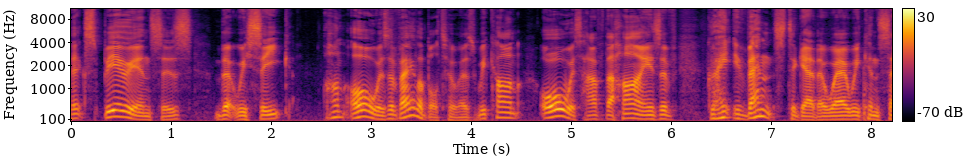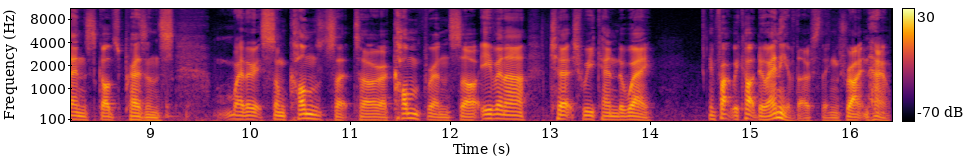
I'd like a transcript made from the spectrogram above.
The experiences that we seek aren't always available to us. We can't always have the highs of great events together where we can sense God's presence, whether it's some concert or a conference or even our church weekend away. In fact, we can't do any of those things right now.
